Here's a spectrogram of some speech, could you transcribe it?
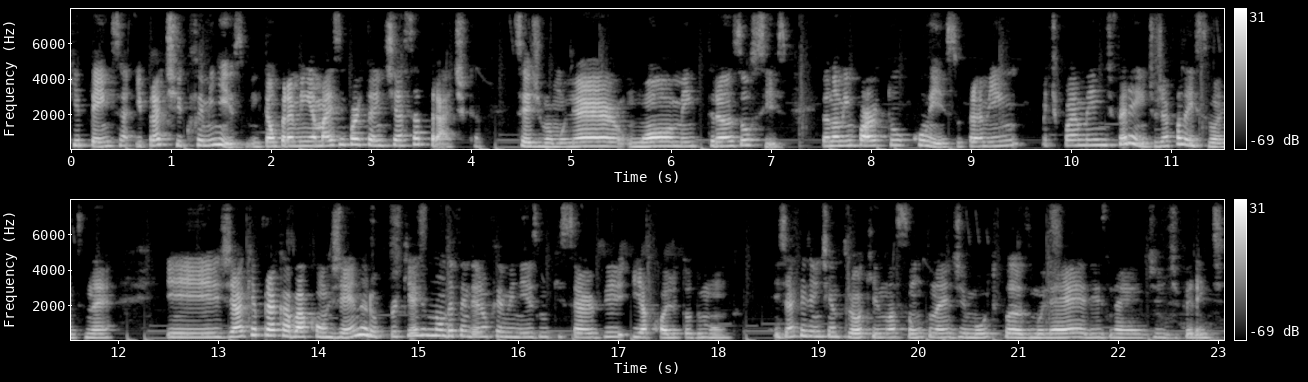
que pensa e pratica o feminismo. Então, para mim é mais importante essa prática, seja uma mulher, um homem, trans ou cis. Eu não me importo com isso. Para mim, tipo, é meio indiferente. Eu já falei isso antes, né? E já que é para acabar com o gênero, por que não defender um feminismo que serve e acolhe todo mundo? E já que a gente entrou aqui no assunto, né, de múltiplas mulheres, né, de diferentes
